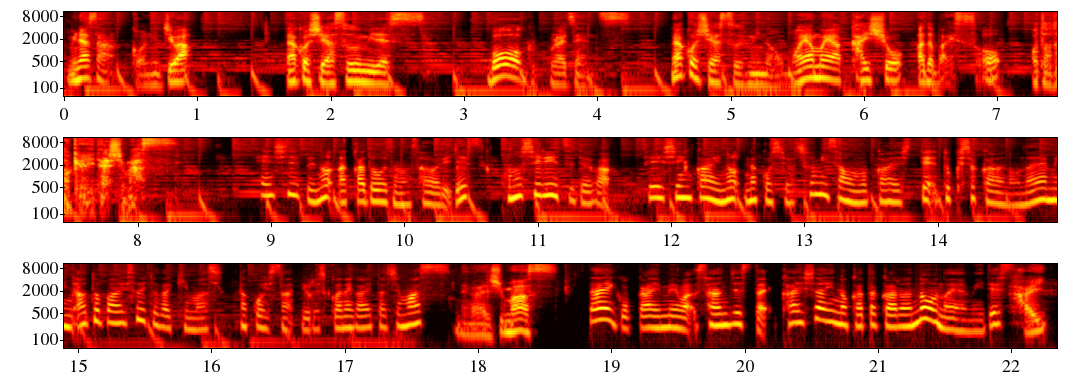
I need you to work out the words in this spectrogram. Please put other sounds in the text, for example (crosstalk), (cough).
皆さんこんにちは。名越康文です。防具プレゼンツ名越康文のモヤモヤ解消アドバイスをお届けいたします。編集部の中道座の沙織です。このシリーズでは精神科医の名越康文さんをお迎えして読者からのお悩みにアドバイスをいただきます。名越さんよろしくお願いいたします。お願いします。第5回目は30歳会社員の方からのお悩みです。はい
